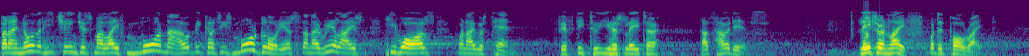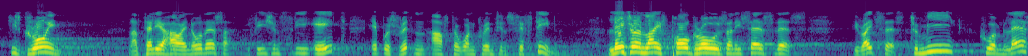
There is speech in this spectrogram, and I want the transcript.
but I know that He changes my life more now because He's more glorious than I realized He was when I was 10. 52 years later, that's how it is. Later in life, what did Paul write? He's growing. And I'll tell you how I know this. Ephesians 3 8. It was written after 1 Corinthians 15. Later in life, Paul grows and he says this. He writes this To me, who am less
